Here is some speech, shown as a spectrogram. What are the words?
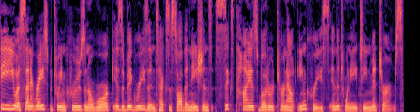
The U.S. Senate race between Cruz and O'Rourke is a big reason Texas saw the nation's sixth highest voter turnout increase in the 2018 midterms.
